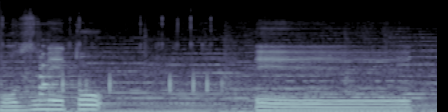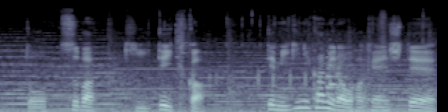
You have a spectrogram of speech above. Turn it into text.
モズメとえー、っと椿でいくか。で右にカメラを派遣して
